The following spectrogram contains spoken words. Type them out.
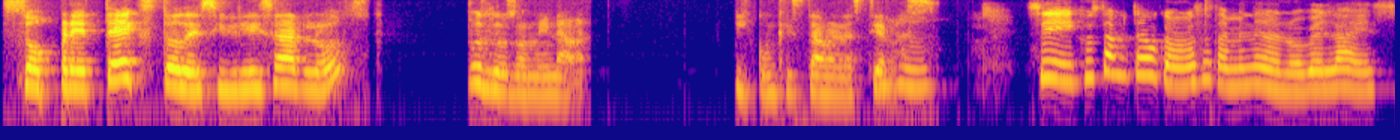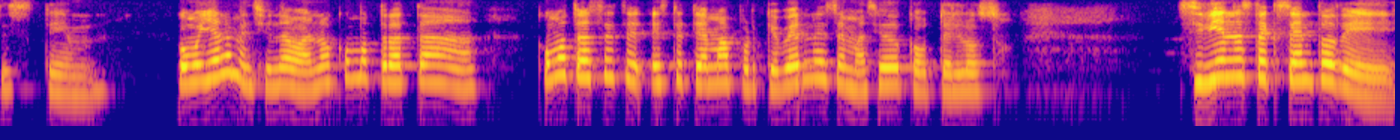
so pretexto de civilizarlos, pues los dominaban y conquistaban las tierras. Sí, justamente algo que me gusta también en la novela es este, como ya lo mencionaba, ¿no? Cómo trata, cómo trata este, este tema, porque Verne es demasiado cauteloso. Si bien está exento de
